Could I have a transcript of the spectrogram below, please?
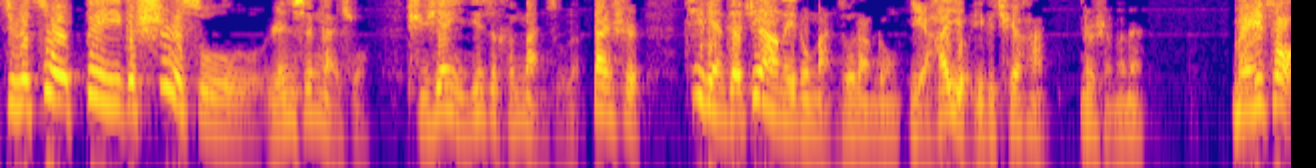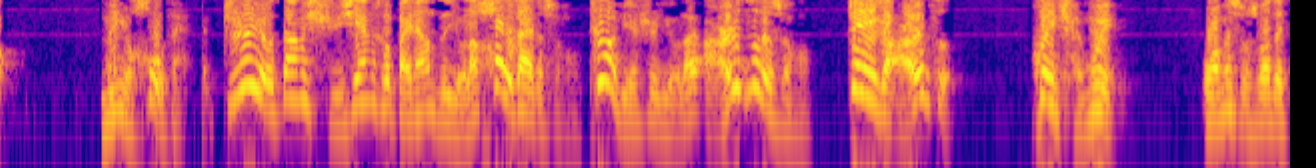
就是做对一个世俗人生来说，许仙已经是很满足了。但是，即便在这样的一种满足当中，也还有一个缺憾，那是什么呢？没错，没有后代。只有当许仙和白娘子有了后代的时候，特别是有了儿子的时候，这个儿子会成为我们所说的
